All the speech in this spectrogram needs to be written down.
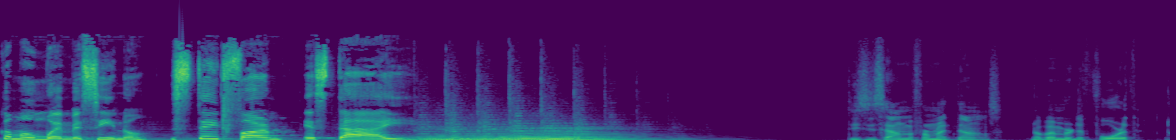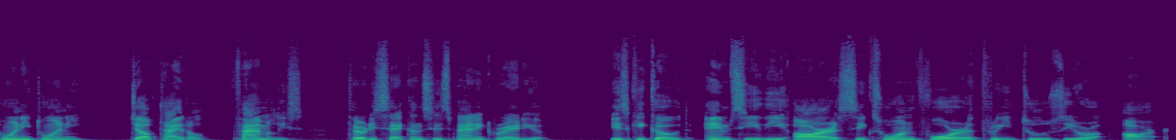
Como un buen vecino, State Farm está ahí. This is Alma from McDonald's, November the 4th, 2020. Job title Families. 30 Seconds Hispanic Radio. ISKI code MCDR614320R.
